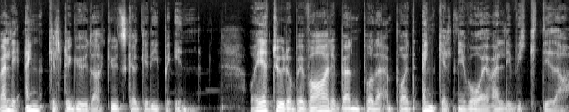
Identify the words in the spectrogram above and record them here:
veldig enkelt til Gud at Gud skal gripe inn. Og jeg tror å bevare bønn på, det, på et enkelt nivå er veldig viktig da.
